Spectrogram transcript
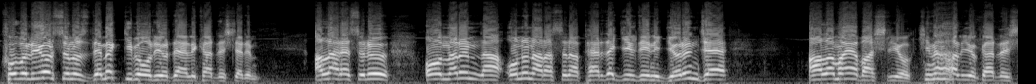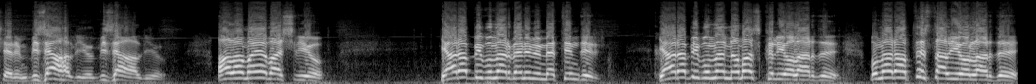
kovuluyorsunuz demek gibi oluyor değerli kardeşlerim. Allah Resulü onlarınla onun arasına perde girdiğini görünce ağlamaya başlıyor. Kime ağlıyor kardeşlerim? Bize ağlıyor, bize ağlıyor. Ağlamaya başlıyor. Ya Rabbi bunlar benim ümmetimdir. Ya Rabbi bunlar namaz kılıyorlardı. Bunlar abdest alıyorlardı.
